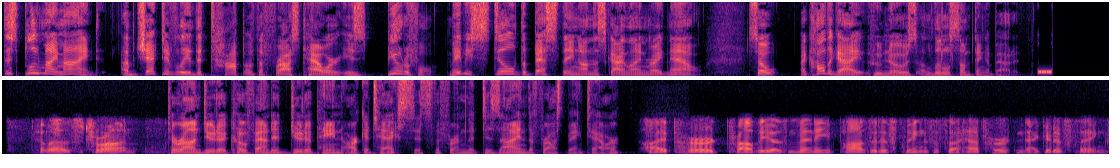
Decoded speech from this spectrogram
this blew my mind. Objectively, the top of the Frost Tower is beautiful, maybe still the best thing on the skyline right now. So I called a guy who knows a little something about it. Hello, this is Turan. Turan Duda co founded Duda Paine Architects. It's the firm that designed the Frostbank Tower. I've heard probably as many positive things as I have heard negative things.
